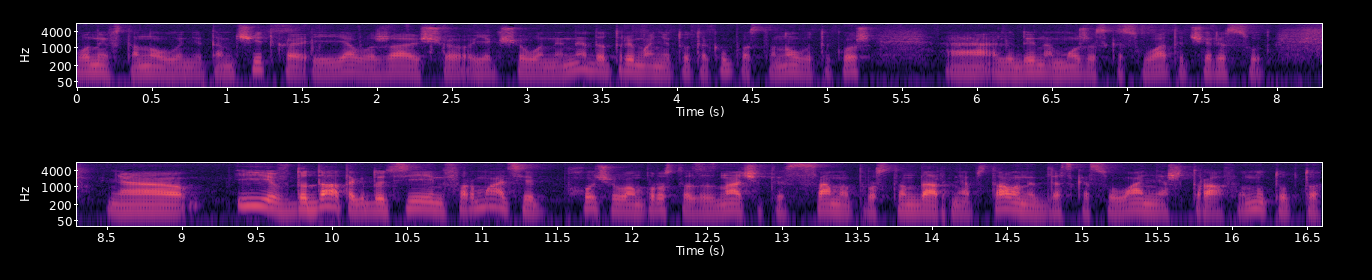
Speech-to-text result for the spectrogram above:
Вони встановлені там чітко, і я вважаю, що якщо вони не дотримані, то таку постанову також е, людина може скасувати через суд. І в додаток до цієї інформації хочу вам просто зазначити саме про стандартні обставини для скасування штрафу. Ну тобто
